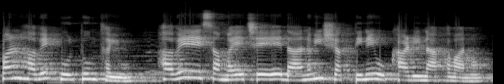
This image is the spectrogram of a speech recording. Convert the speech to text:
પણ હવે પૂરતું થયું. હવે એ સમય છે એ દાનવી શક્તિને ઉખાડી નાખવાનો.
